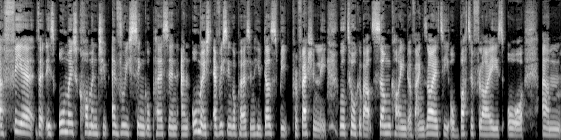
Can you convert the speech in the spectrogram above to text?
a fear that is almost common to every single person and almost every single person who does speak professionally will talk about some kind of anxiety or butterflies or um,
